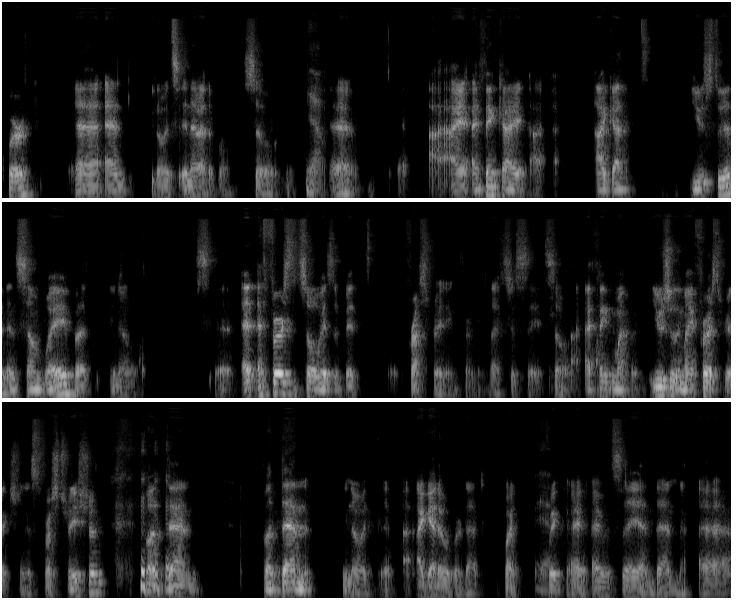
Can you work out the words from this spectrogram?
quirk uh, and you know it's inevitable. So yeah. uh, i i think I, I i got used to it in some way but you know at, at first it's always a bit frustrating for me let's just say it so i think my usually my first reaction is frustration but then but then you know it, i get over that quite yeah. quick I, I would say and then uh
